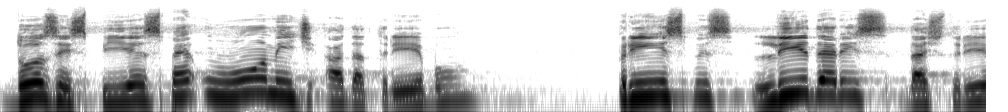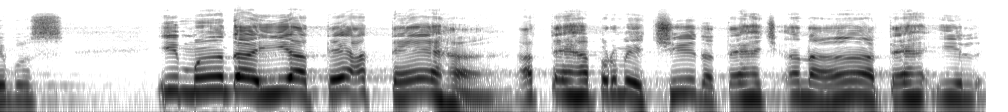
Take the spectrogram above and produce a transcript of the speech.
doze espias, um homem de cada tribo, príncipes, líderes das tribos, e manda ir até a terra, a terra prometida, a terra de Anaã, a terra e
